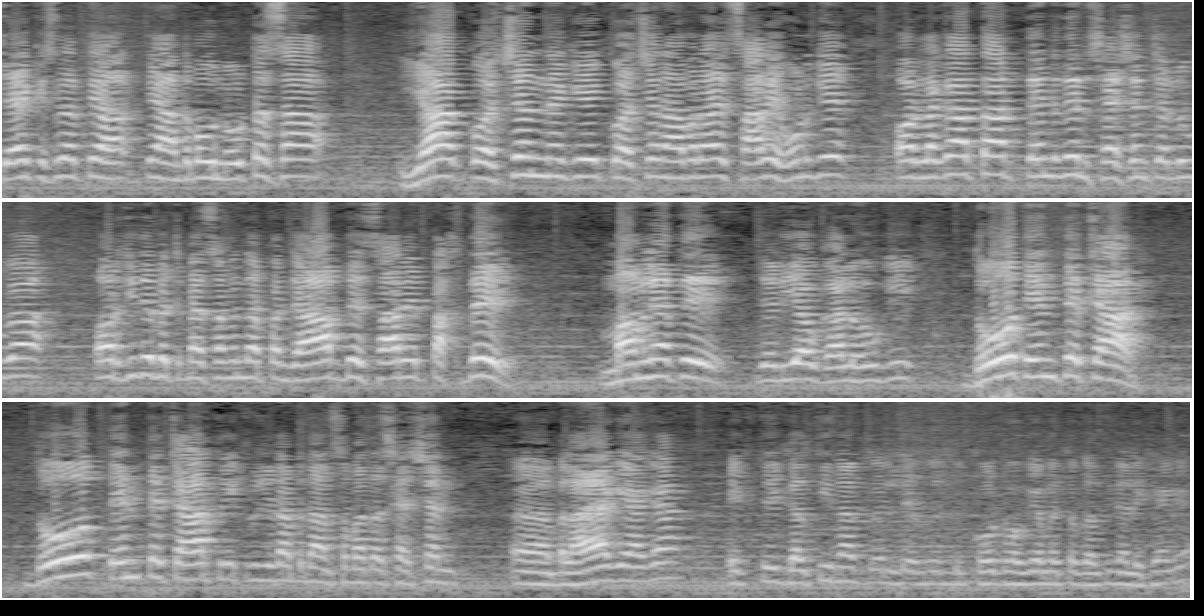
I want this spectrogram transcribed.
ਚਾਹੇ ਕਿਸੇ ਦਾ ਧਿਆਨ ਧਿਆਨ ਦਬਾਉ ਨੋਟਿਸ ਆ, ਜਾਂ ਕੁਐਸਚਨ ਨੇਗੇ ਕੁਐਸਚਨ ਆਵਰ ਆਏ ਸਾਰੇ ਹੋਣਗੇ, ਔਰ ਲਗਾਤਾਰ 3 ਦਿਨ ਸੈਸ਼ਨ ਚੱਲੂਗਾ, ਔਰ ਜਿਹਦੇ ਵਿੱਚ ਮੈਂ ਸਮਝਦਾ ਪੰਜਾਬ ਦੇ ਸਾਰੇ ਪੱਖ ਦੇ ਮਾਮਲਿਆਂ ਤੇ ਜਿਹੜੀ ਆ ਉਹ ਗੱਲ ਹੋਊਗੀ। 2 3 ਤੇ 4 2 3 ਤੇ 4 ਤਰੀਕ ਨੂੰ ਜਿਹੜਾ ਵਿਧਾਨ ਸਭਾ ਦਾ ਸੈਸ਼ਨ ਬੁਲਾਇਆ ਗਿਆ ਹੈਗਾ। ਇੱਕ ਤਰੀਕ ਗਲਤੀ ਨਾਲ ਕੋਟ ਹੋ ਗਿਆ, ਮੇਰੇ ਤੋਂ ਗਲਤੀ ਨਾਲ ਲਿਖਿਆ ਗਿਆ।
